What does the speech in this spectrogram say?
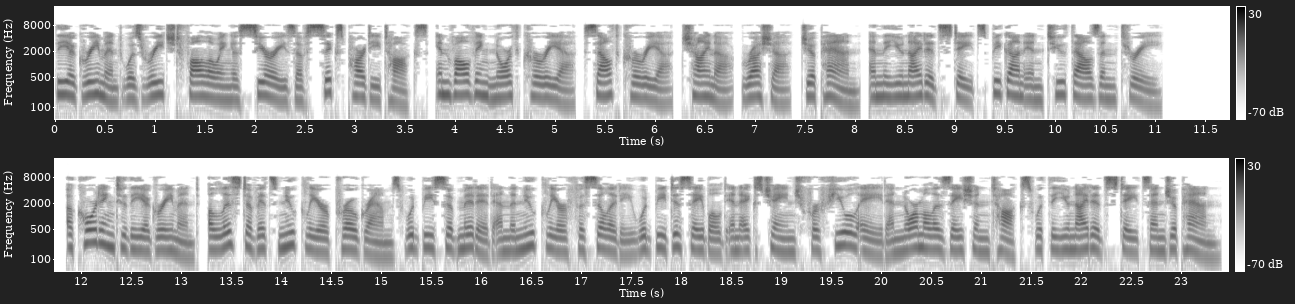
The agreement was reached following a series of six-party talks, involving North Korea, South Korea, China, Russia, Japan, and the United States begun in 2003. According to the agreement, a list of its nuclear programs would be submitted and the nuclear facility would be disabled in exchange for fuel aid and normalization talks with the United States and Japan.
